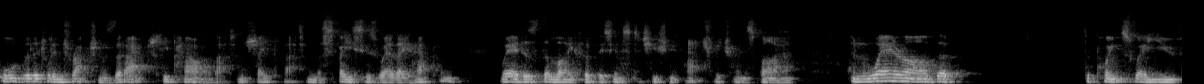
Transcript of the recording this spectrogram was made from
all the little interactions that actually power that and shape that and the spaces where they happen. Where does the life of this institution actually transpire? And where are the, the points where you've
